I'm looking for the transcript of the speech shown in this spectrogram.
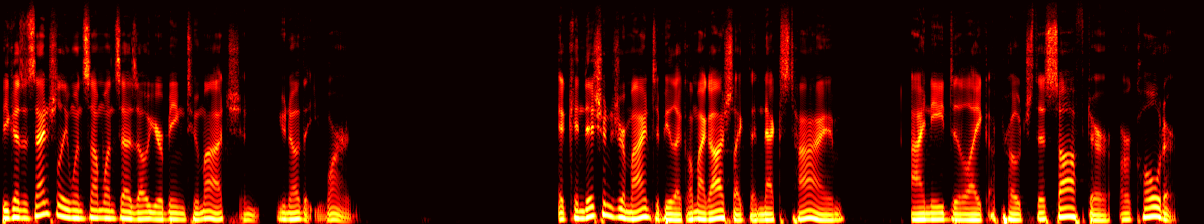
Because essentially, when someone says, Oh, you're being too much, and you know that you weren't, it conditions your mind to be like, Oh my gosh, like the next time I need to like approach this softer or colder.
